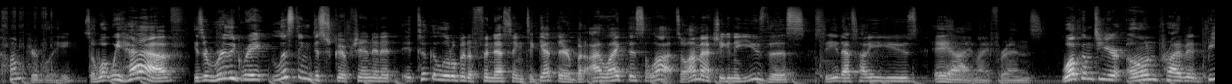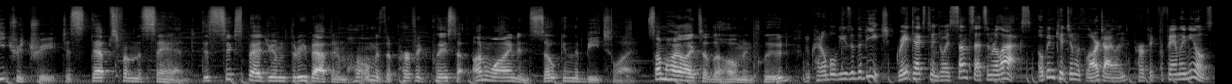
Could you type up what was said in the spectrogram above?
comfortably. So what we have is a really great listing description and it, it took a little bit of finessing to get there, but I like this a lot. So I'm actually gonna use this. See, that's how you use AI, my friends. Welcome to your own private beach retreat just steps from the sand. This six bedroom, three bathroom home is the perfect place to unwind and soak in the beach life. Some highlights of the home include Incredible views of the beach. Great decks to enjoy sunsets and relax. Open kitchen with large island, perfect for family meals.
